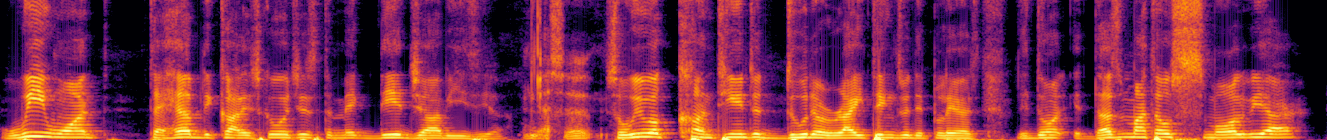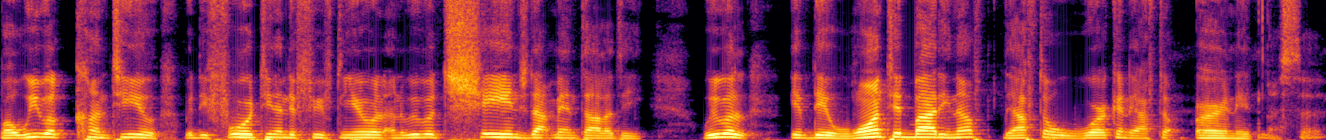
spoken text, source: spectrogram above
we want to help the college coaches to make their job easier. That's it. So we will continue to do the right things with the players. They don't. It doesn't matter how small we are, but we will continue with the 14 and the 15 year old, and we will change that mentality. We will. If they want it bad enough, they have to work and they have to earn it That's it.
